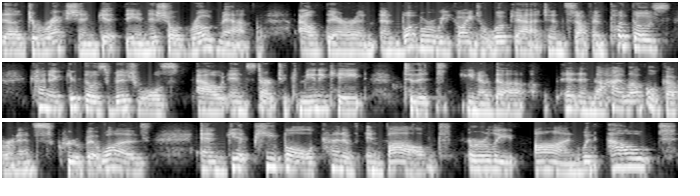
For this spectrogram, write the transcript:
the direction get the initial roadmap out there and, and what were we going to look at and stuff and put those kind of get those visuals out and start to communicate to the you know the and the high level governance group it was and get people kind of involved early on without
